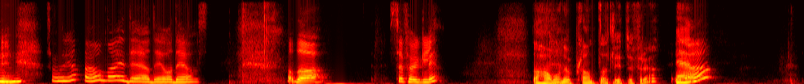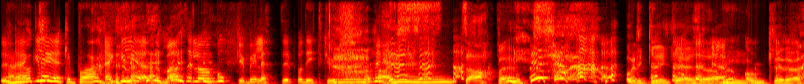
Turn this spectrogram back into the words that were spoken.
Mm. så bare ja, nei, det og det og det. Og da Selvfølgelig. Da har man jo planta et lite frø. Ja. Du, jeg, gleder, jeg, gleder meg til å booke billetter på ditt kurs. Stop it! Orker ikke, jeg kjenner jeg blir ordentlig rød.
